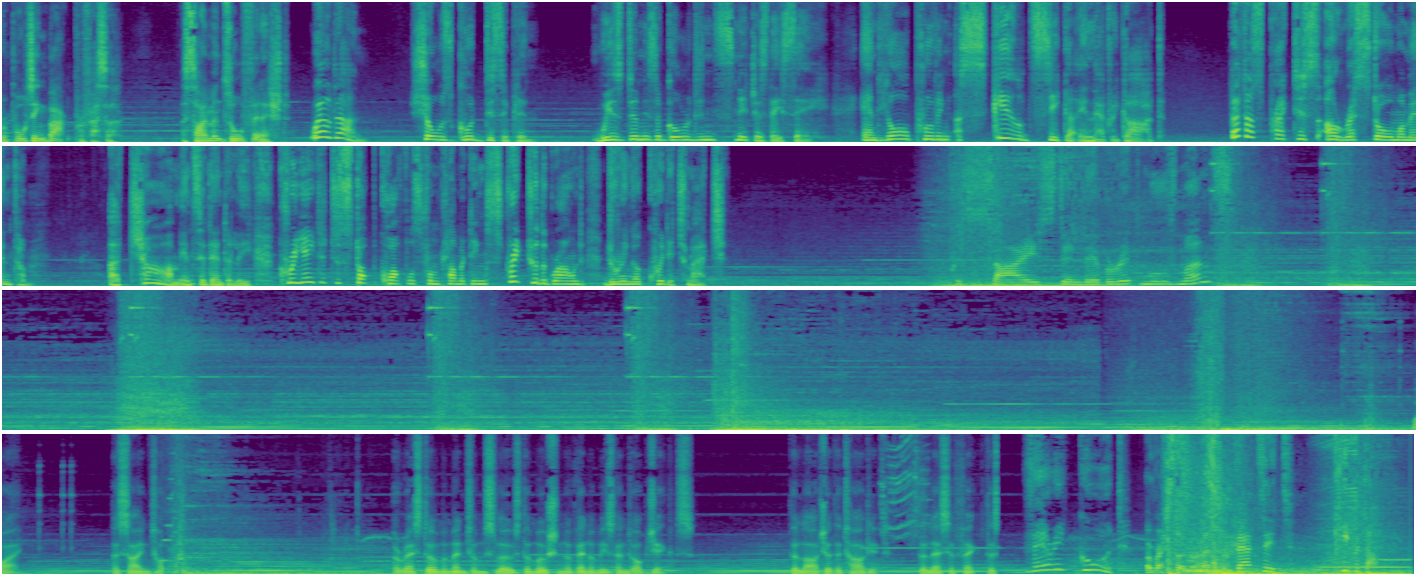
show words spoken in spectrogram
Reporting back, Professor. Assignment's all finished. Well done. Shows good discipline. Wisdom is a golden snitch, as they say, and you're proving a skilled seeker in that regard. Let us practice Arresto Momentum. A charm, incidentally, created to stop Quaffles from plummeting straight to the ground during a Quidditch match. Precise, deliberate movements. Y. Assign top. Arresto momentum slows the motion of enemies and objects. The larger the target, the less effect the Very good. Arresto momentum. That's it. Keep it up.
